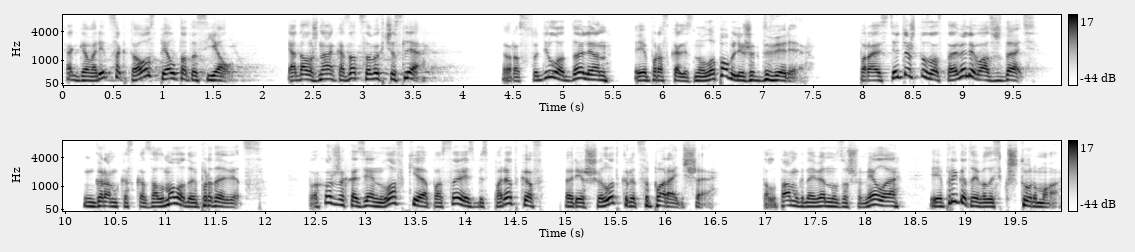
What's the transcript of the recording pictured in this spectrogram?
Как говорится, кто успел, тот и съел. Я должна оказаться в их числе. Рассудила Далиан и проскользнула поближе к двери. «Простите, что заставили вас ждать», — громко сказал молодой продавец. Похоже, хозяин лавки, опасаясь беспорядков, решил открыться пораньше. Толпа мгновенно зашумела и приготовилась к штурму.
